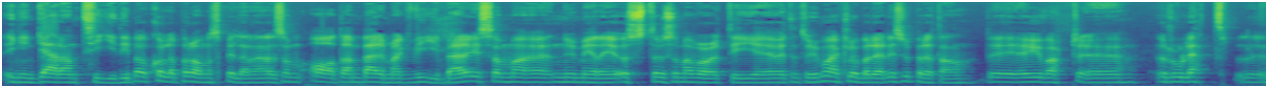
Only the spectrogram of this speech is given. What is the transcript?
ingen garanti. Det är bara att kolla på de spelarna som Adam Bergmark Wiberg som eh, numera är Öster som har varit i, jag vet inte hur många klubbar det är i Superettan. Det har ju varit eh, roulette. Eh,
